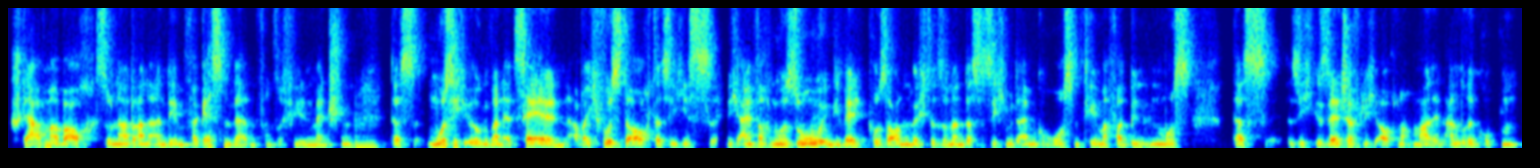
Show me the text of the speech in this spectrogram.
Sterben, aber auch so nah dran an dem Vergessenwerden von so vielen Menschen. Mhm. Das muss ich irgendwann erzählen. Aber ich wusste auch, dass ich es nicht einfach nur so in die Welt posaunen möchte, sondern dass es sich mit einem großen Thema verbinden muss, das sich gesellschaftlich auch nochmal in andere Gruppen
